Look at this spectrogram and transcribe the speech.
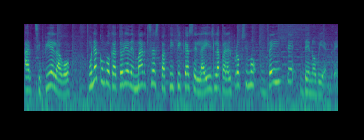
Archipiélago una convocatoria de marchas pacíficas en la isla para el próximo 20 de noviembre.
